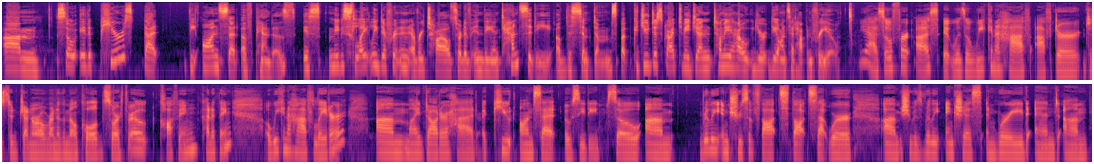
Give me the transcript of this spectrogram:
Um, so, it appears that the onset of PANDAS is maybe slightly different in every child, sort of in the intensity of the symptoms. But could you describe to me, Jen, tell me how your, the onset happened for you? Yeah, so for us, it was a week and a half after just a general run of the mill cold, sore throat, coughing kind of thing. A week and a half later, um, my daughter had acute onset OCD. So, um, really intrusive thoughts, thoughts that were, um, she was really anxious and worried and, um,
